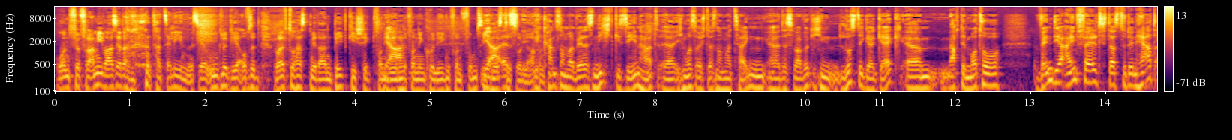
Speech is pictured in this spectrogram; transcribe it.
Und für Frami war es ja dann tatsächlich ein sehr unglücklicher Auftritt. Rolf, du hast mir da ein Bild geschickt von, Ja. den, von den Kollegen von FUMS. Ich musste es, so lachen. ich kann es nochmal, wer das nicht gesehen hat, äh, ich muss euch das nochmal zeigen. Äh, das war wirklich ein lustiger Gag ähm, nach dem Motto, wenn dir einfällt, dass du den Herd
